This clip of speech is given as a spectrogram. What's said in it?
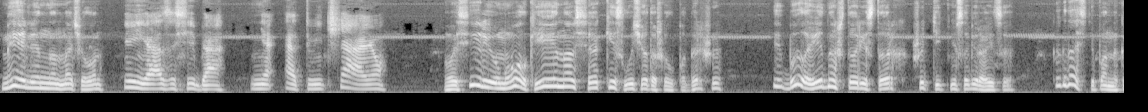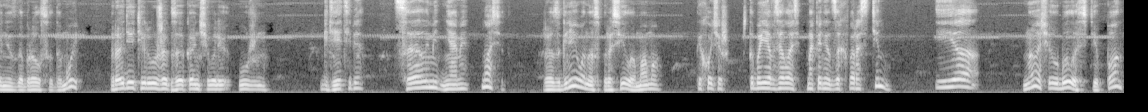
Медленно начал он. «И я за себя не отвечаю». Василий умолк и на всякий случай отошел подальше. И было видно, что Аристарх шутить не собирается. Когда Степан наконец добрался домой, родители уже заканчивали ужин. «Где тебя целыми днями носит?» Разгневанно спросила мама. «Ты хочешь, чтобы я взялась наконец за хворостину?» «И я...» Начал было Степан,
